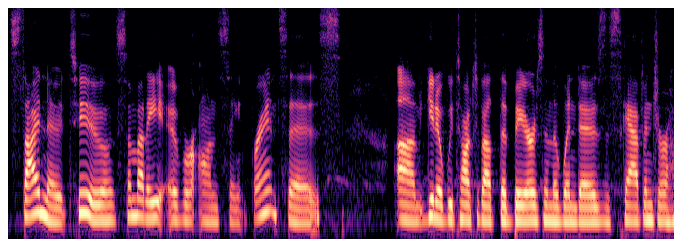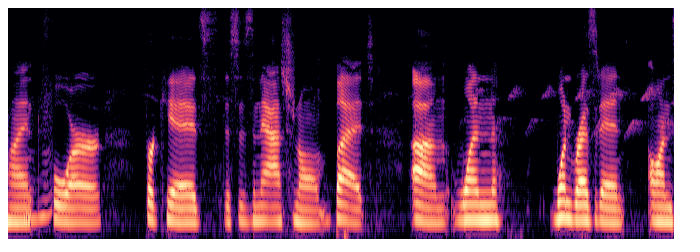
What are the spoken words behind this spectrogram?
side note too. Somebody over on St. Francis, um, you know, we talked about the bears in the windows, the scavenger hunt for for kids. This is national, but um, one one resident on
